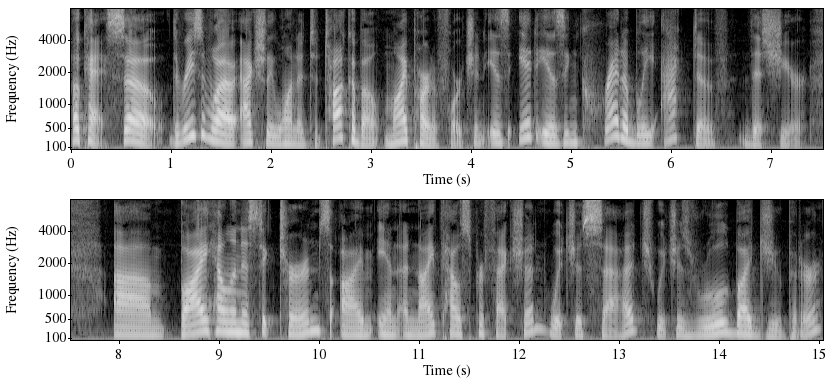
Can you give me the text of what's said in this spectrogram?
Okay, so the reason why I actually wanted to talk about my part of fortune is it is incredibly active this year. Um, by Hellenistic terms, I'm in a ninth house perfection, which is Sag, which is ruled by Jupiter.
